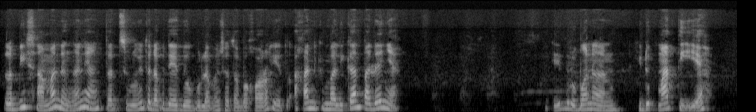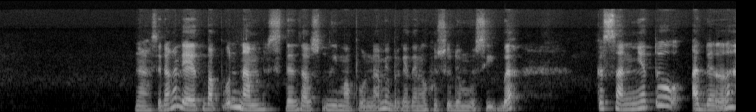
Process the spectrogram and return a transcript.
lebih sama dengan yang ter sebelumnya terdapat di ayat 28 surat Al-Baqarah yaitu akan dikembalikan padanya. Jadi berhubungan dengan hidup mati ya. Nah, sedangkan di ayat 46 dan 156 yang berkaitan dengan khusus dan musibah, kesannya tuh adalah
